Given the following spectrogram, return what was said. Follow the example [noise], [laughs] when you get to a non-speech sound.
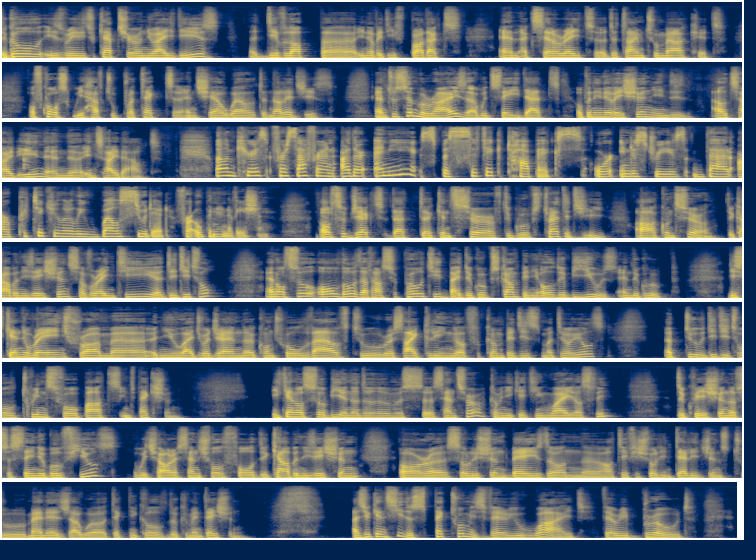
The goal is really to capture new ideas, uh, develop uh, innovative products, and accelerate the time to market. Of course, we have to protect and share well the knowledges. And to summarize, I would say that open innovation is outside in and uh, inside out. Well, I'm curious for Safran, are there any specific topics or industries that are particularly well suited for open innovation? All subjects that uh, can serve the group strategy are concerned decarbonization, sovereignty, uh, digital, and also all those that are supported by the group's company, all the BUs and the group. This can range from uh, a new hydrogen uh, control valve to recycling of composite materials up to digital twins for parts inspection. It can also be an autonomous uh, sensor communicating wirelessly, the creation of sustainable fuels, which are essential for decarbonization, or a solution based on uh, artificial intelligence to manage our technical documentation. As you can see, the spectrum is very wide, very broad,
